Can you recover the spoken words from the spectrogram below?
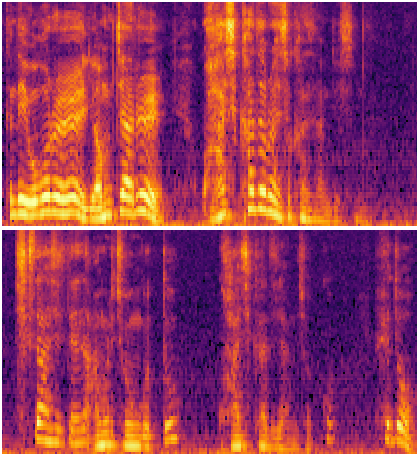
근데 요거를 염자를 과식하대로 해석하는 사람도 있습니다. 식사하실 때는 아무리 좋은 것도 과식하지 않으셨고 회도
